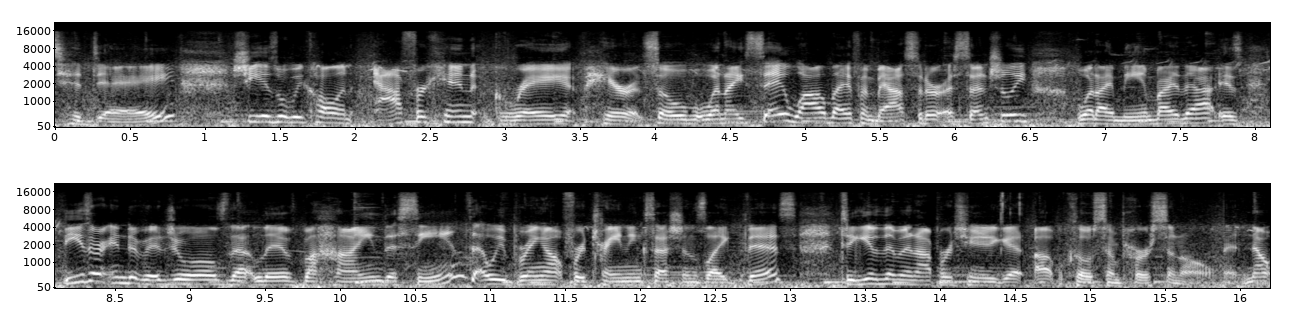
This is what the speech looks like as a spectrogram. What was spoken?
today. She is what we call an African gray parrot. So when I say wildlife ambassador, essentially what I mean by that is these are individuals that live behind the scenes that we bring out for training sessions like this to give them an opportunity to get up close and personal. Now,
